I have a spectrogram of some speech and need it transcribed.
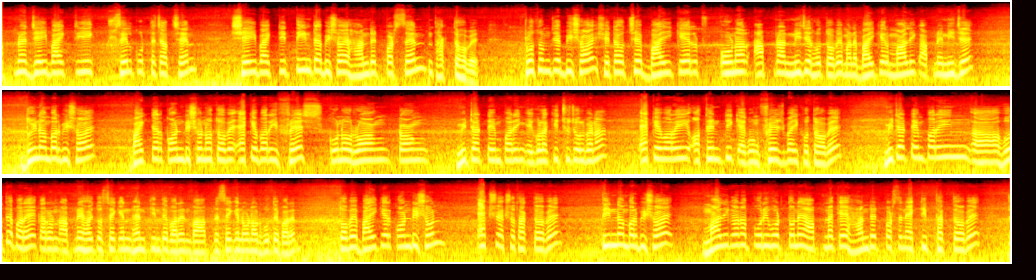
আপনার যেই বাইকটি সেল করতে চাচ্ছেন, সেই বাইকটির তিনটা বিষয় হান্ড্রেড পারসেন্ট থাকতে হবে। প্রথম যে বিষয়, সেটা হচ্ছে বাইকের ওনার আপনার নিজের হতে হবে মানে বাইকের মালিক আপনি নিজে। দুই নম্বর বিষয়, বাইকটার কন্ডিশন হতে হবে একেবারেই ফ্রেশ কোনো রং, টং মিটার টেম্পারিং এগুলা কিছু চলবে না। একেবারেই অথেন্টিক এবং ফ্রেশ বাইক হতে হবে। মিটার টেম্পারিং হতে পারে, কারণ আপনি হয়তো সেকেন্ড হ্যান্ড কিনতে পারেন বা আপনি সেকেন্ড ওনার হতে পারেন। তবে বাইকের কন্ডিশন একশো একশো থাকতে হবে। তিন নম্বর বিষয় মালিকানা পরিবর্তনে আপনাকে হান্ড্রেড পারসেন্ট অ্যাক্টিভ থাকতে হবে।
